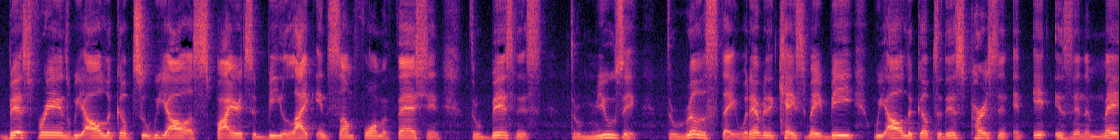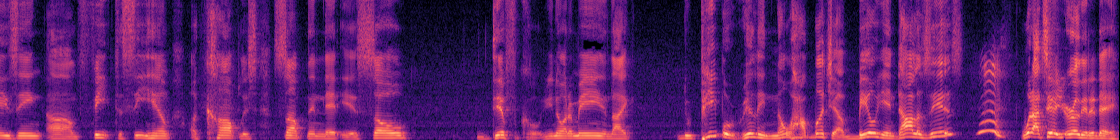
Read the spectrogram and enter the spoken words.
best friends we all look up to. We all aspire to be like in some form of fashion through business, through music, through real estate, whatever the case may be. We all look up to this person, and it is an amazing um, feat to see him accomplish something that is so difficult. You know what I mean? Like, do people really know how much a billion dollars is? What I tell you earlier today,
